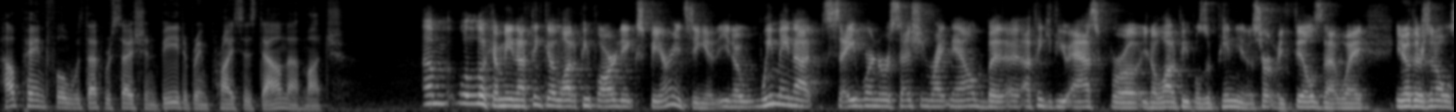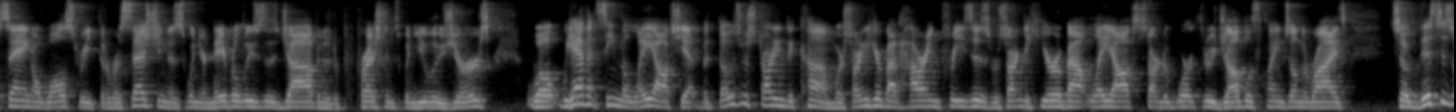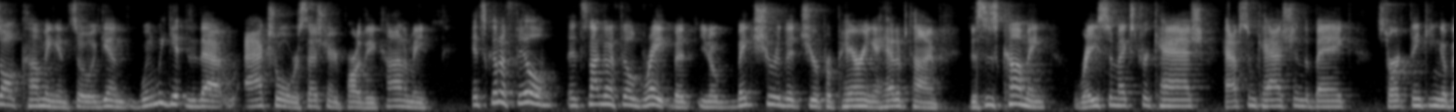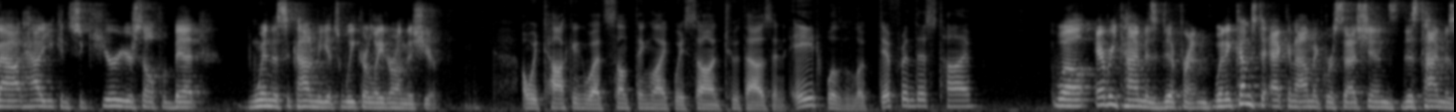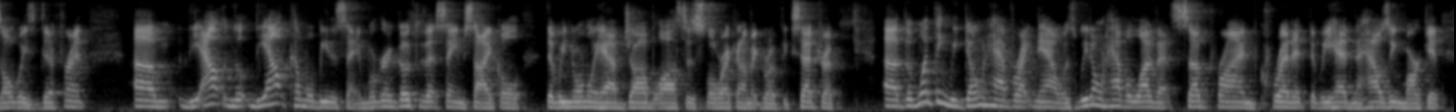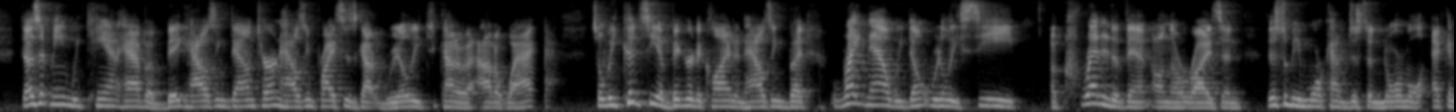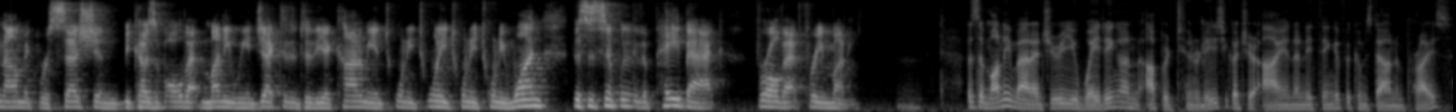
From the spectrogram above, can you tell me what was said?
How painful would that recession be to bring prices down that much? Um, well, look, I mean, I think a lot of people are already experiencing it. You know, we may not say we're in a recession right now, but I think if you ask for, a, you know, a lot of people's opinion, it certainly feels that way. You know, there's an old saying on Wall Street that a recession is when your neighbor loses a job and a depression is when you lose yours. Well, we haven't seen the layoffs yet, but those are starting to come. We're starting to hear about hiring freezes. We're starting to hear about layoffs, starting to work through jobless claims on the rise. So this is all coming. And so again, when we get to that actual recessionary part of the economy, it's going to feel it's not going to feel great but you know make sure that you're preparing ahead of time. This is coming. Raise some extra cash have some cash in the bank start thinking about how you can secure yourself a bit when this economy gets weaker later on this year. Are we talking about something like we saw in 2008 will it look different this time? Well every time is different. When it comes to economic recessions this time is always different um, the out the outcome will be the same. We're going to go through that same cycle that we normally have: job losses, slower economic growth, etc. Uh, the one thing we don't have right now is we don't have a lot of that subprime credit that we had in the housing market. Doesn't mean we can't have a big housing downturn. Housing prices got really kind of out of whack. So we could see a bigger decline in housing, but right now we don't really see a credit event on the horizon. This will be more kind of just a normal economic recession because of all that money we injected into the economy in 2020, 2021. This is simply the payback for all that free money. As a money manager, are you waiting on opportunities? You got your eye on anything if it comes down in price?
